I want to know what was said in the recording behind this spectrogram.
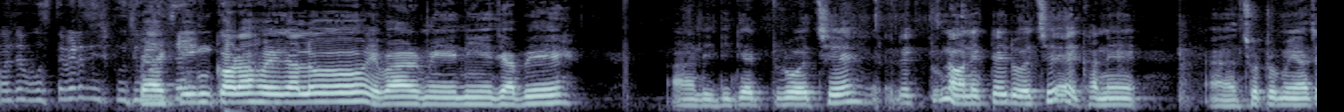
বলছে বুঝতে পেরেছিস পুচু প্যাকিং করা হয়ে গেল, এবার মেয়ে নিয়ে যাবে। আর এদিকে একটু রয়েছে, একটু না, অনেকটাই রয়েছে। এখানে ছোট মেয়ে আছে।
